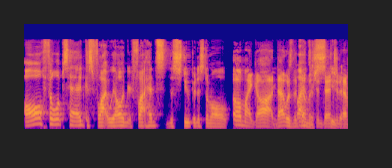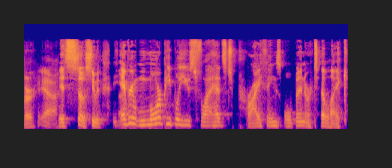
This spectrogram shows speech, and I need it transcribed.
all Phillips head because flat. We all agree flathead's the stupidest of all Oh my god, that was the dumbest invention stupid. ever. Yeah. it's so stupid. Uh. Every more people use flatheads to pry things open or to like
